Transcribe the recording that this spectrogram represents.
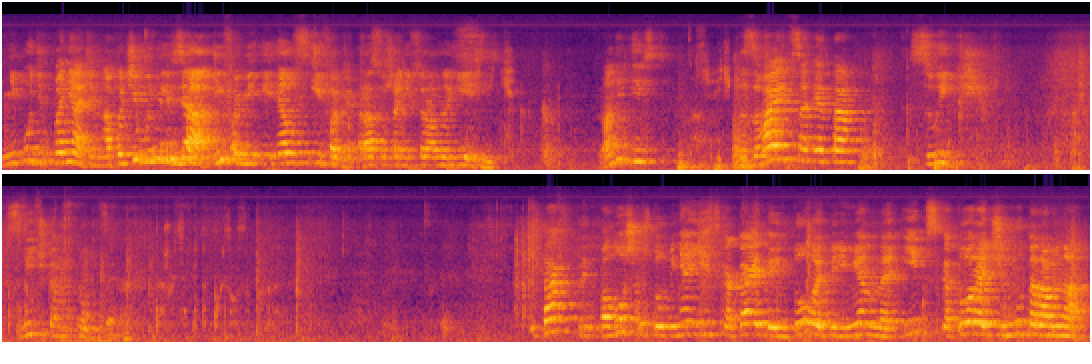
не будет понятен, а почему нельзя ифами и else ифами, раз уж они все равно есть. Но они есть. Называется это switch. Switch конструкция. Итак, предположим, что у меня есть какая-то интовая переменная x, которая чему-то равна.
